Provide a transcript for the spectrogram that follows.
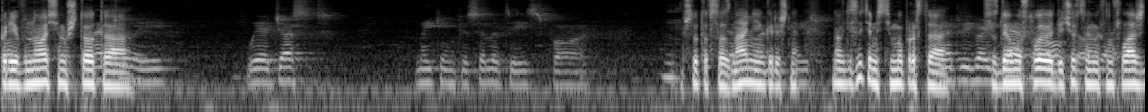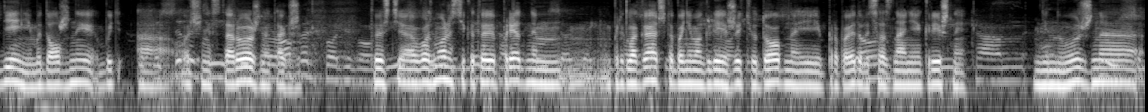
привносим что-то что-то в сознании Кришны. Но в действительности мы просто создаем условия для чувственных наслаждений. Мы должны быть а, очень осторожны также. То есть а, возможности, которые преданным предлагают, чтобы они могли жить удобно и проповедовать сознание Кришны. Не нужно,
